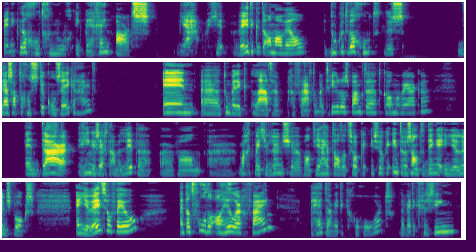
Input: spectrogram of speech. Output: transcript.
Ben ik wel goed genoeg? Ik ben geen arts. Ja, weet je, weet ik het allemaal wel? Doe ik het wel goed? Dus daar zat toch een stuk onzekerheid. En eh, toen ben ik later gevraagd om bij Triodos Bank te, te komen werken. En daar hingen ze echt aan mijn lippen uh, van, uh, mag ik met je lunchen? Want je hebt altijd zulke, zulke interessante dingen in je lunchbox. En je weet zoveel. En dat voelde al heel erg fijn. Hè, daar werd ik gehoord, daar werd ik gezien.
